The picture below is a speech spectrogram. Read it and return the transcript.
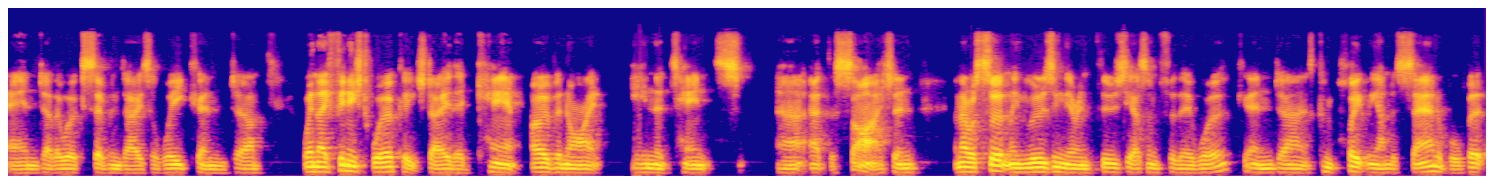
and uh, they worked seven days a week. And uh, when they finished work each day, they'd camp overnight in the tents uh, at the site, and and they were certainly losing their enthusiasm for their work, and uh, it's completely understandable. But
